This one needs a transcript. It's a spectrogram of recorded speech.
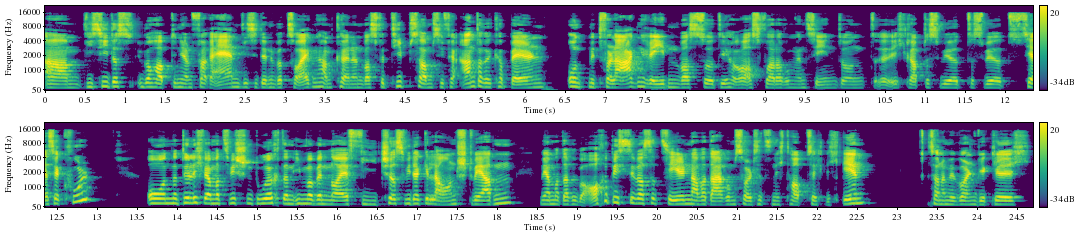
ähm, wie sie das überhaupt in ihrem Verein, wie sie den überzeugen haben können, was für Tipps haben sie für andere Kapellen und mit Verlagen reden, was so die Herausforderungen sind. Und äh, ich glaube, das wird, das wird sehr, sehr cool. Und natürlich werden wir zwischendurch dann immer, wenn neue Features wieder gelauncht werden, werden wir darüber auch ein bisschen was erzählen, aber darum soll es jetzt nicht hauptsächlich gehen, sondern wir wollen wirklich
